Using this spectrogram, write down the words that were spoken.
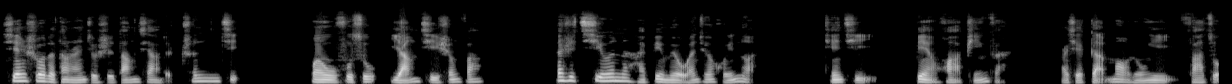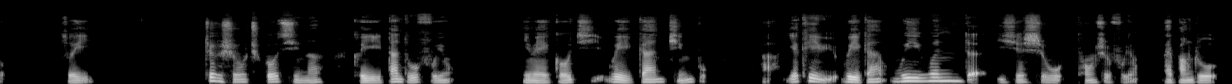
先说的当然就是当下的春季，万物复苏，阳气生发，但是气温呢还并没有完全回暖，天气变化频繁。而且感冒容易发作，所以这个时候吃枸杞呢，可以单独服用，因为枸杞味甘平补啊，也可以与味甘微温的一些食物同时服用，来帮助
